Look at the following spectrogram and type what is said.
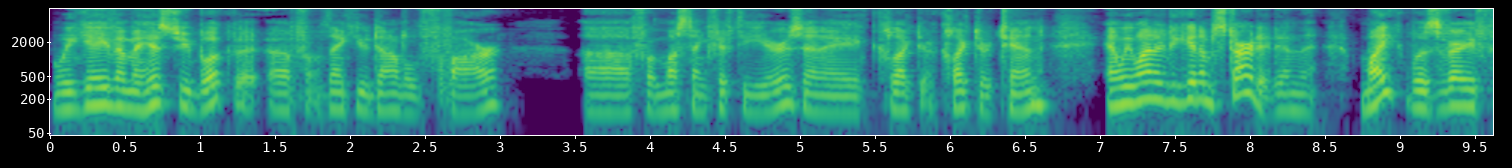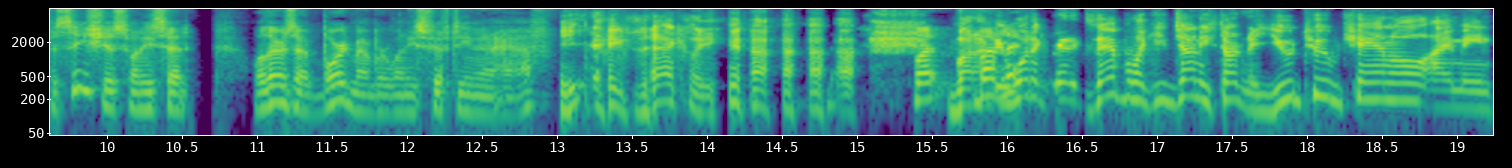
We gave him a history book uh, from thank you Donald Farr uh, from Mustang 50 years and a collector collector tin, and we wanted to get him started. And Mike was very facetious when he said, "Well, there's a board member when he's 15 and a half." Exactly. but but, but I mean, what a great example! Like he, Johnny, starting a YouTube channel. I mean,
